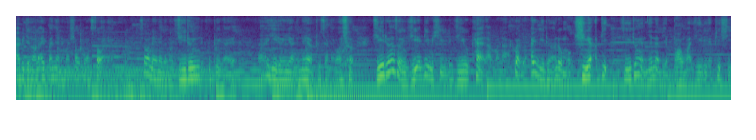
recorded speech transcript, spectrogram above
အဲ့ပြီးကျွန်တော်လည်းအဲ့ပညာနဲ့မှရှောက်တော့ဆော့နေတာဆော့နေနေကျွန်တော်ရေတွင်းတစ်ခုတွေ့ရတယ်အဲ့ရေတွင်းကြီးကနည်းနည်းတော့ထူဆန်တယ်ပေါ့ဆိုရေတွင်းဆိုရင်ရေအပြည့်မရှိဘူးလေရေကိုခတ်ရတာမလားအခုကအဲ့ရေတွင်းအဲ့လိုမဟုတ်ရေကအပြည့်ရေတွင်းရဲ့မျက်နှာပြင်ဘောင်းမှာရေတွေအပြည့်ရှိ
